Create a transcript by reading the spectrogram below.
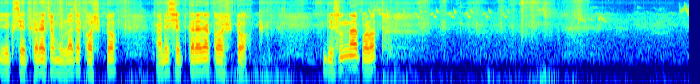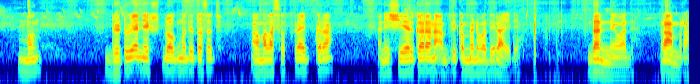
एक शेतकऱ्याच्या मुलाचा कष्ट आणि शेतकऱ्याचा कष्ट. दिसून नाही पडत. मग भेटूया नेक्स्ट ब्लॉगमध्ये तसंच आम्हाला सबस्क्राईब करा आणि शेअर करा ना आपली कमेंटमध्ये राय द्या. धन्यवाद. राम राम.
